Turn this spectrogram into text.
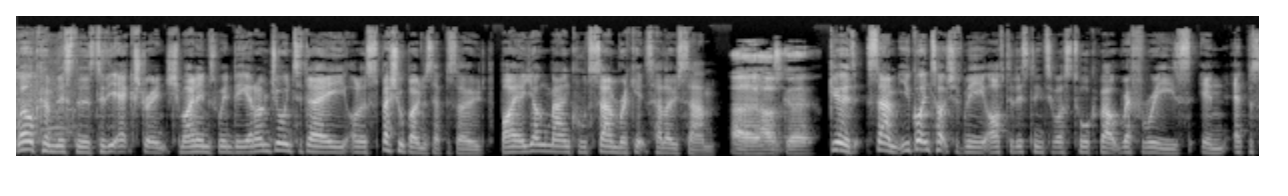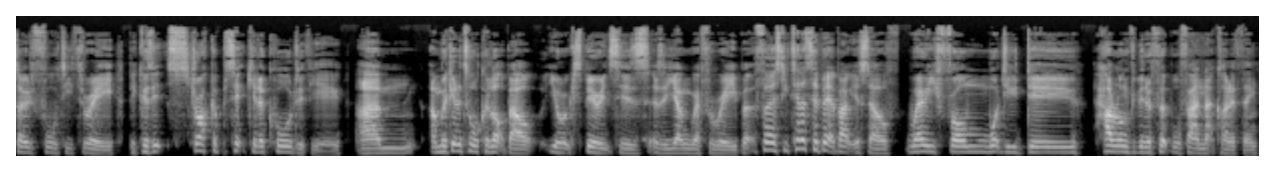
Welcome, listeners, to the Extra Inch. My name's Windy, and I'm joined today on a special bonus episode by a young man called Sam Ricketts. Hello, Sam. Hello, how's it going? Good. Sam, you got in touch with me after listening to us talk about referees in episode 43 because it struck a particular chord with you. Um, and we're going to talk a lot about your experiences as a young referee. But firstly, tell us a bit about yourself. Where are you from? What do you do? How long have you been a football fan? That kind of thing.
